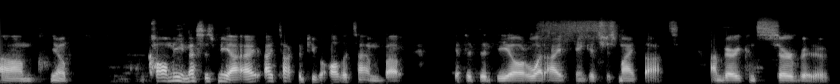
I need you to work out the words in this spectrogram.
um, you know call me, message me. I, I talk to people all the time about if it's a deal or what I think. It's just my thoughts. I'm very conservative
